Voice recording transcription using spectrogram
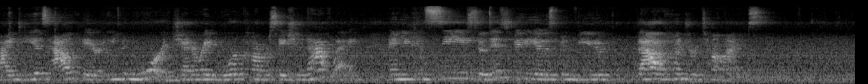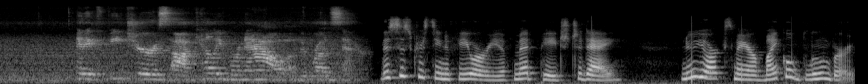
ideas out there even more and generate more conversation that way. And you can see, so this video has been viewed about 100 times. And it features uh, Kelly Brownell of the Rudd Center. This is Kristina Fiore of MedPage Today. New York's Mayor Michael Bloomberg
